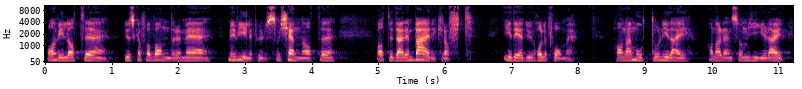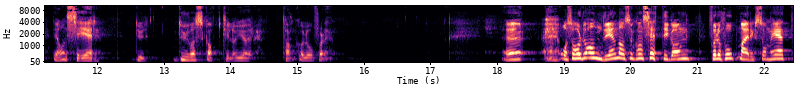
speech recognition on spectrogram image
Og han vil at uh, du skal få vandre med, med hvilepuls og kjenne at, uh, at, det er en bærekraft i det du holder på med. Han er motoren i deg. Han er den som gir deg det han ser du, du var skapt til å gjøre. Takk og lov for det. Uh, og så har du andre igjen da, som kan sette i gang for å få oppmerksomhet.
